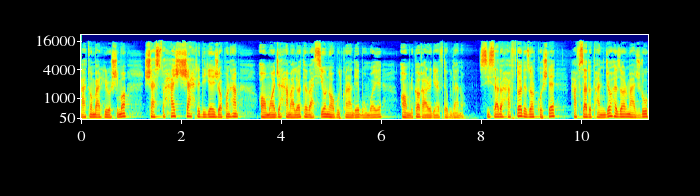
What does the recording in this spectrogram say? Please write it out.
اتم بر هیروشیما 68 شهر دیگه ژاپن هم آماج حملات وسیع و نابود کننده بمبای آمریکا قرار گرفته بودن و 370 هزار کشته 750 هزار مجروح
